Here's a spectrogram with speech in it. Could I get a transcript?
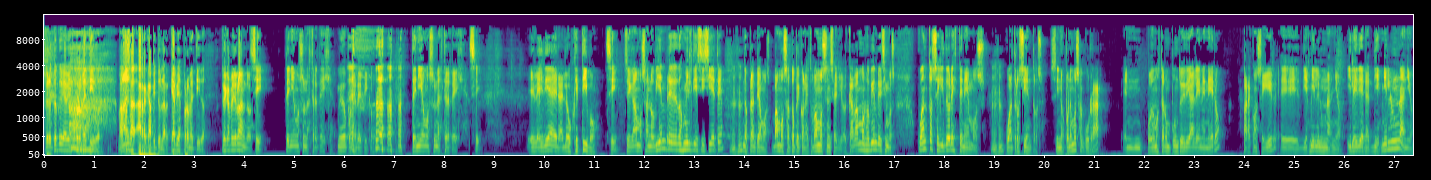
Pero tú qué habías prometido. Vamos a, a recapitular. ¿Qué habías prometido? Recapitulando. Sí, Teníamos una estrategia. Me voy a poner épico. Teníamos una estrategia. sí, Eh, La idea era el objetivo. sí. Llegamos a noviembre de 2017, Ujú. nos planteamos, vamos a tope con esto, vamos en serio. Acabamos noviembre y decimos, ¿cuántos seguidores tenemos? Ujú. 400. Si nos ponemos a currar, en- podemos estar un punto ideal en enero para conseguir eh, 10.000 en un año. Y la idea era 10.000 en un año.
